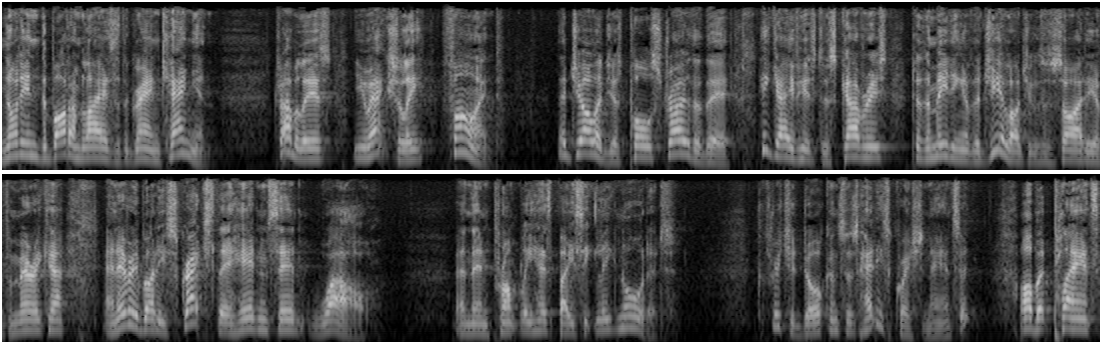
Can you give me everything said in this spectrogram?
not in the bottom layers of the Grand Canyon. Trouble is, you actually find the geologist Paul Strother there. He gave his discoveries to the meeting of the Geological Society of America, and everybody scratched their head and said, Wow, and then promptly has basically ignored it. Richard Dawkins has had his question answered. Oh, but plants,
